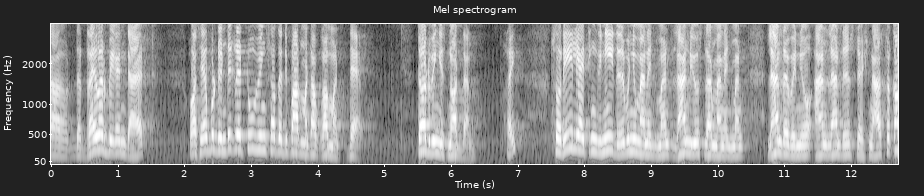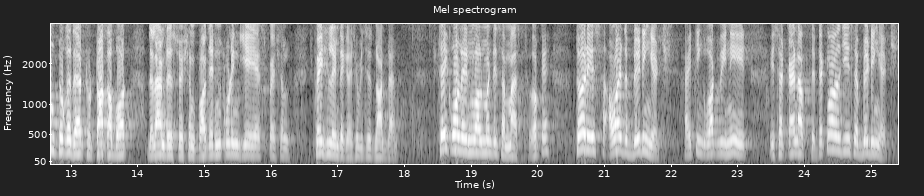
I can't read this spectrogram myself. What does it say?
uh, the driver behind that was able to integrate two wings of the Department of Government there. Third wing is not done, right? So really, I think we need revenue management, land use, land management, land revenue, and land registration has to come together to talk about the land registration project, including GIS special, spatial integration, which is not done. Stakeholder involvement is a must, okay? Third is avoid the bleeding edge. I think what we need is a kind of, the technology is a bleeding edge.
